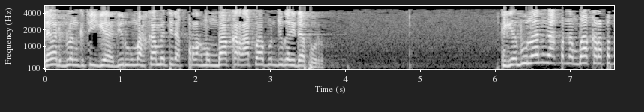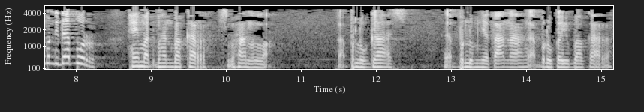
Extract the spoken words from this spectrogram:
lewat bulan ketiga, di rumah kami tidak pernah membakar apa pun juga di dapur. Tiga bulan nggak pernah bakar apa pun di dapur. Hemat bahan bakar, subhanallah. Nggak perlu gas, nggak perlu minyak tanah, nggak perlu kayu bakar.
